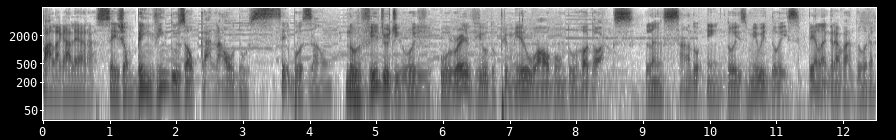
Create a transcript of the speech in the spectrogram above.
Fala galera, sejam bem-vindos ao canal do Cebozão. No vídeo de hoje, o review do primeiro álbum do Rodox, lançado em 2002 pela gravadora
